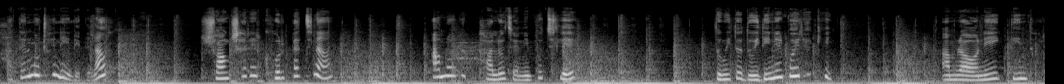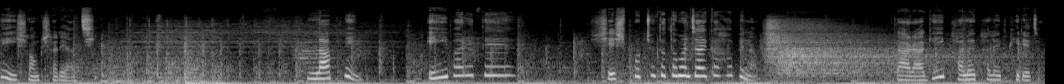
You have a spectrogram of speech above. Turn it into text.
হাতের মুঠোয় নিয়ে নেবে না? সংসারের ঘোর প্যাচ না? আমরা অনেক ভালো জানি, বুঝলে? তুমি তো দুই দিনের বই রাখি আমরা অনেক দিন ধরে এই সংসারে আছি। লাভ নেই। এই বাড়িতে শেষ পর্যন্ত তোমার জায়গা হবে না। তার আগেই ভালোই ভালোই ফিরে যাও।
